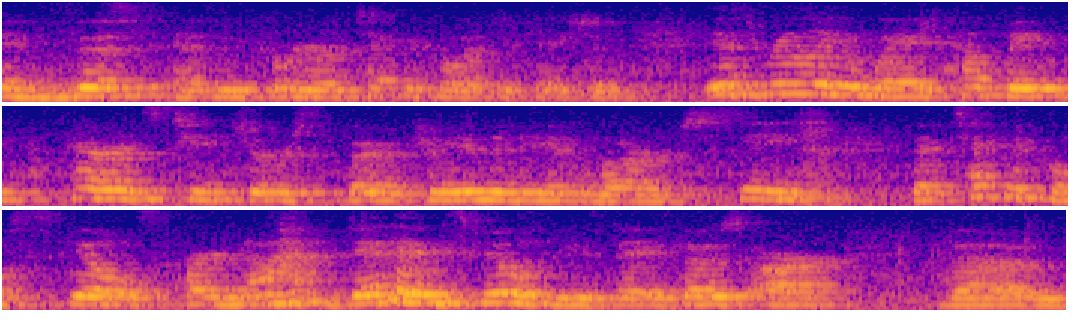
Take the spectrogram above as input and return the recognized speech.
exist as in career and technical education, is really a way of helping parents, teachers, the community at large see that technical skills are not dead-end skills these days. Those are the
